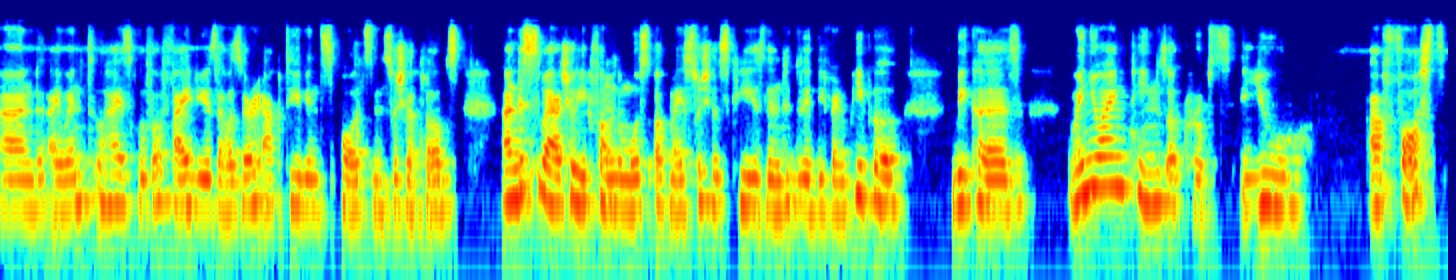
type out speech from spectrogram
And I went to high school for five years. I was very active in sports and social clubs. And this is where I actually formed the most of my social skills, then to with different people. Because when you are in teams or groups, you are forced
